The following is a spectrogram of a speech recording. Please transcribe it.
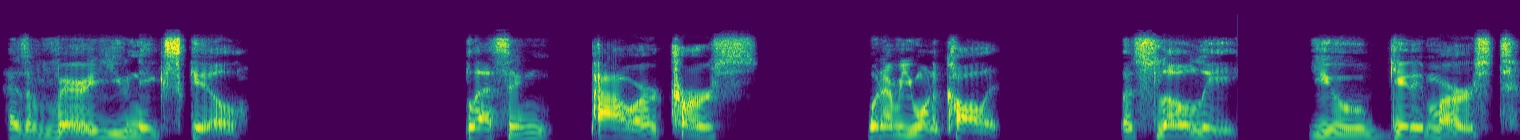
has a very unique skill. Blessing, power, curse, whatever you want to call it. But slowly you get immersed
